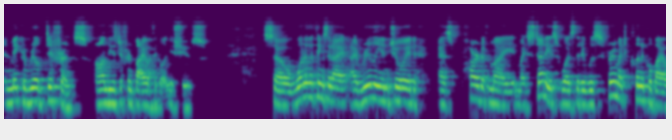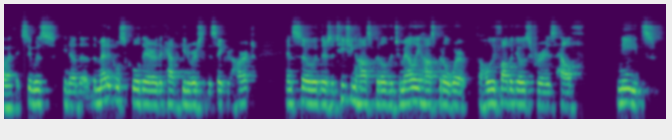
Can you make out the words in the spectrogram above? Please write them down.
and make a real difference on these different bioethical issues. So one of the things that I, I really enjoyed as part of my my studies was that it was very much clinical bioethics. It was you know the the medical school there, the Catholic University of the Sacred Heart, and so there's a teaching hospital, the Gemelli Hospital, where the Holy Father goes for his health needs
